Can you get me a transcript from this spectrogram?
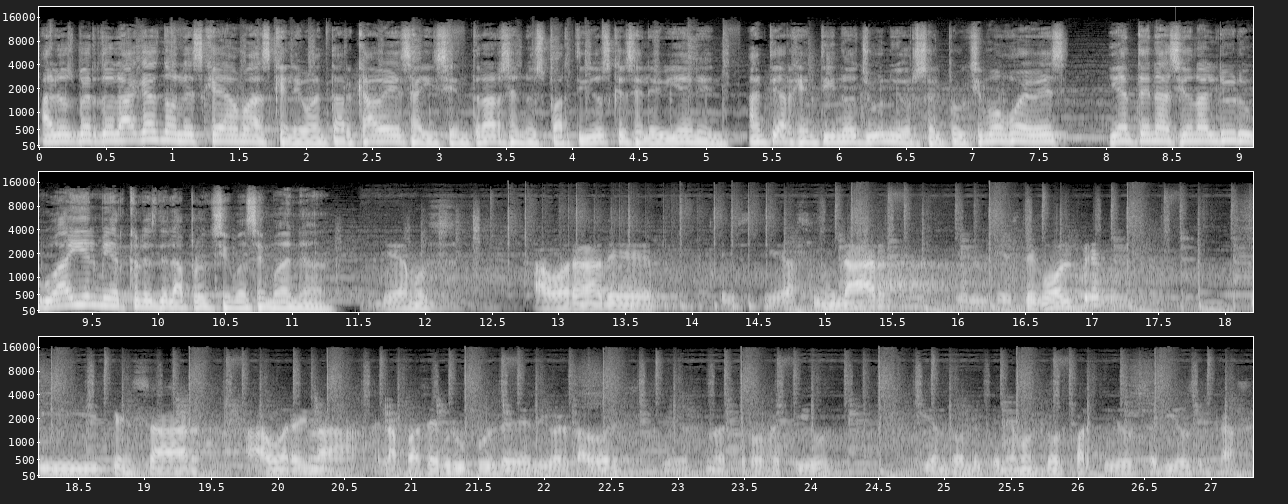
a los verdolagas no les queda más que levantar cabeza y centrarse en los partidos que se le vienen ante Argentinos Juniors el próximo jueves y ante Nacional de Uruguay el miércoles de la próxima semana. Digamos, ahora de este, asimilar este golpe y pensar ahora en la, en la fase de grupos de Libertadores, que es nuestro objetivo, y en donde tenemos dos partidos seguidos en casa.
